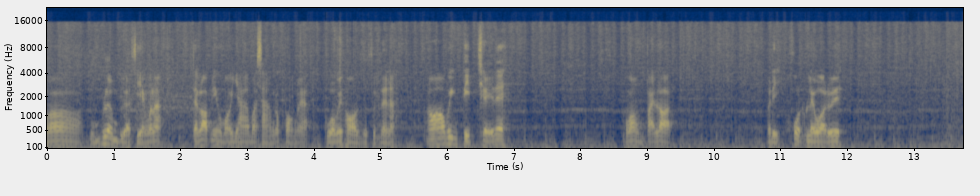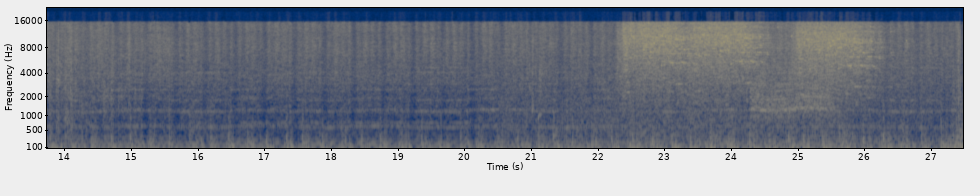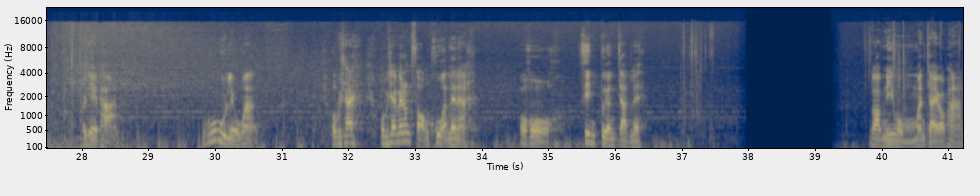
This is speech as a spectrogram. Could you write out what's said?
ว่าผมเริ่มเบื่อเสียงมาละแต่รอบนี้ผมเอายามา 3กระป๋องเลยกลัวไม่พอสุดๆเลยนะ เอาเอาวิ่งติดเฉยเลยเพราะว่าผมไปรอด มาดิโคตรเร็วอะดูดิ อเคผ่านวู้เร็วมาก ผมใช้ ผมใช้ไม่ต้องสองขวดเลยนะ โอ้โห สิ้นเปลืองจัดเลย รอบนี้ผมมั่นใจว่าผ่าน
